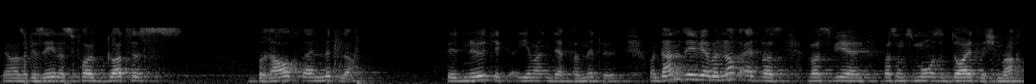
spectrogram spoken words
Wir haben also gesehen, das Volk Gottes braucht einen Mittler, benötigt jemanden, der vermittelt. Und dann sehen wir aber noch etwas, was, wir, was uns Mose deutlich macht.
